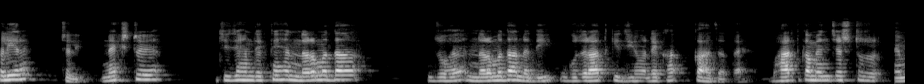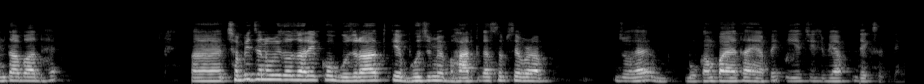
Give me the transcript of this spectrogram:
क्लियर है? चलिए नेक्स्ट चीज़ें हम देखते हैं। नर्मदा जो है, नर्मदा नदी गुजरात की जीवन रेखा कहा जाता है। भारत का मैनचेस्टर अहमदाबाद है। छब्बीस जनवरी 2001 को गुजरात के भुज में भारत का सबसे बड़ा जो है, भूकंप आया था यहाँ पे, ये चीज़ भी आप देख सकते हैं।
